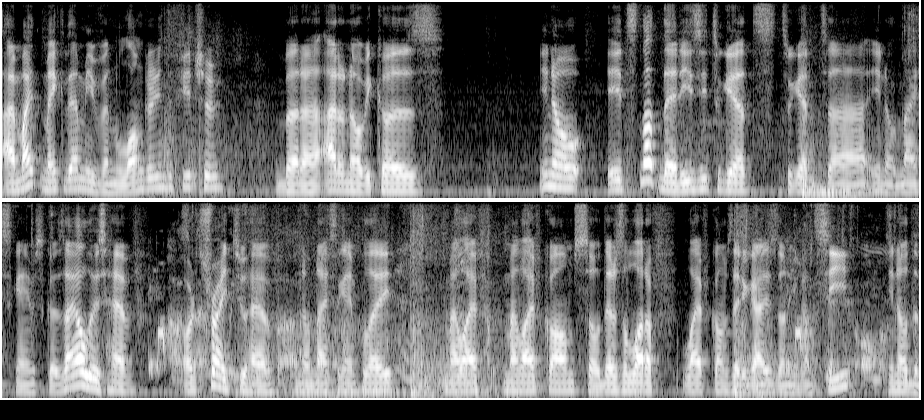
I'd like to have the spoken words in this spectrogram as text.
I might make them even longer in the future, but uh, I don't know because, you know, it's not that easy to get to get uh, you know nice games because I always have or try to have you know nice gameplay. My life my life comms so there's a lot of life comms that you guys don't even see. You know the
